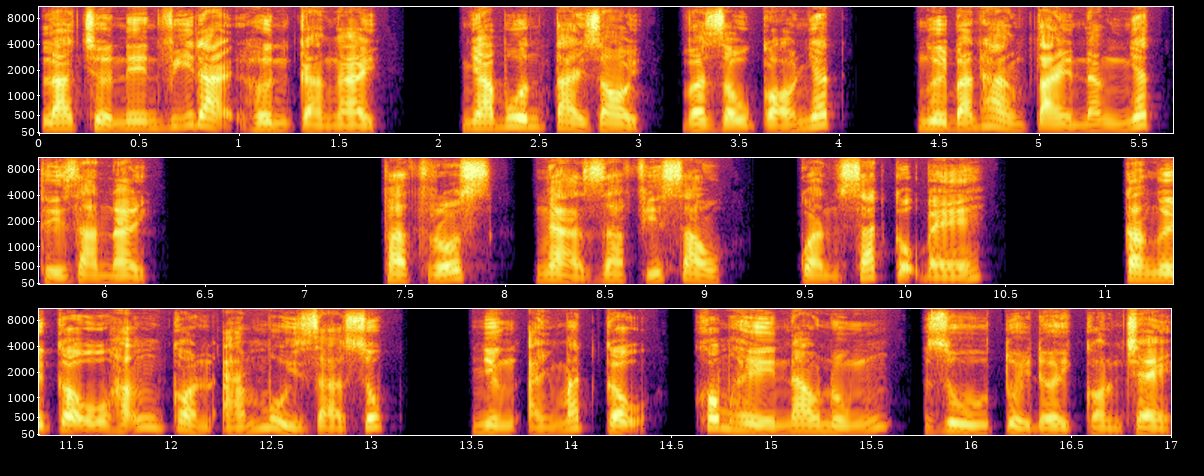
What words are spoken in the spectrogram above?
là trở nên vĩ đại hơn cả ngài, nhà buôn tài giỏi và giàu có nhất, người bán hàng tài năng nhất thế gian này. Pathros ngả ra phía sau, quan sát cậu bé. Cả người cậu hẳn còn ám mùi gia súc, nhưng ánh mắt cậu không hề nao núng dù tuổi đời còn trẻ.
